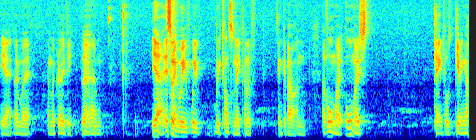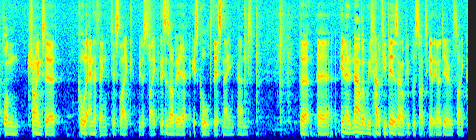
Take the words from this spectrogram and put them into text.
yeah, then we're then we're gravy. But um, yeah, it's something we we we constantly kind of think about, and I've almost almost getting towards giving up on trying to call it anything. Just like we're just like this is our beer, it's called this name, and but uh, you know now that we've had a few beers out, people start to get the idea of like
